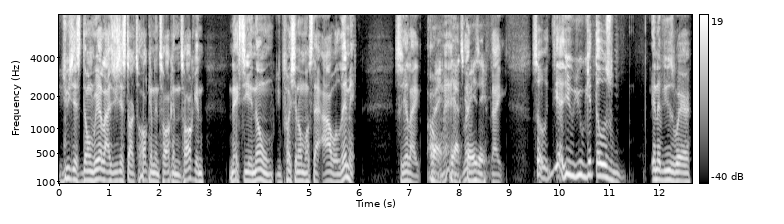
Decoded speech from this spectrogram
you just don't realize you just start talking and talking and talking. Next thing you know, you're pushing almost that hour limit. So you're like, oh Right. man, Yeah, it's let- crazy. Like, so yeah, you you get those interviews where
